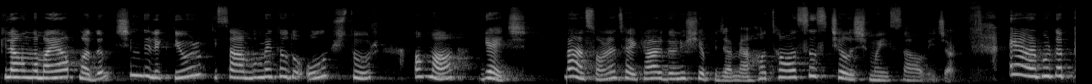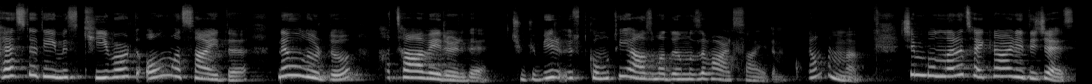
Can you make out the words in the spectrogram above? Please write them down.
planlama yapmadım. Şimdilik diyorum ki sen bu metodu oluştur ama geç. Ben sonra tekrar dönüş yapacağım. Yani hatasız çalışmayı sağlayacak. Eğer burada pass dediğimiz keyword olmasaydı ne olurdu? Hata verirdi. Çünkü bir üst komutu yazmadığımızı varsaydım. Tamam mı? Şimdi bunları tekrar edeceğiz.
